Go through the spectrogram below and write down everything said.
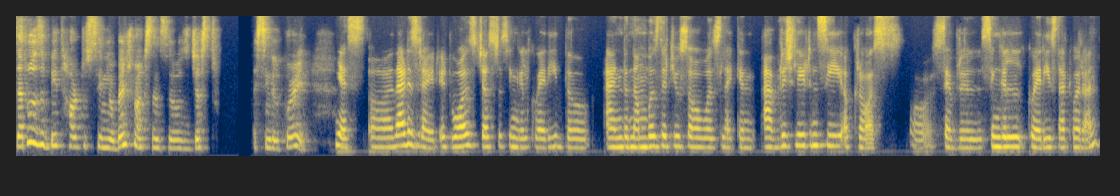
that was a bit hard to see in your benchmark since it was just a single query. Yes, uh, that is right. It was just a single query. The and the numbers that you saw was like an average latency across uh, several single queries that were run.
